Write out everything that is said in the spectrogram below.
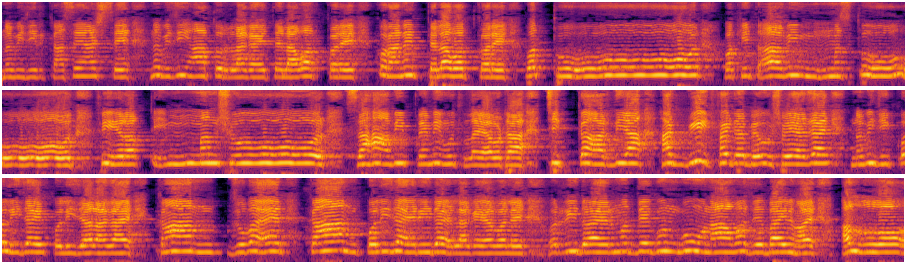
নবীজির কাছে আসছে, নবীজি আতর লাগায় তেলাওয়াত করে, কোরআনের তেলাওয়াত করে যায়। কলিজায় কলিজা লাগায়, কান জুবায়ের কান কলিজায় হৃদয় লাগাইয়া বলে ওর হৃদয়ের মধ্যে গুনগুন আওয়াজে বাইর হয় আল্লাহ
